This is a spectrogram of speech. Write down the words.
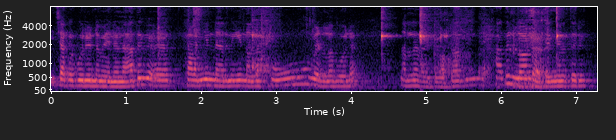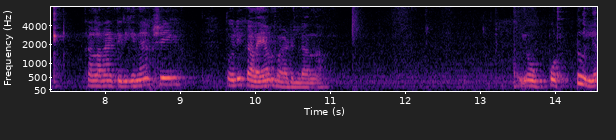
ഈ ചക്കക്കുരുവിന്റെ മേലുള്ള അത് കളഞ്ഞിട്ടുണ്ടായിരുന്നെങ്കിൽ നല്ല പൂ വെള്ള പോലെ നല്ലതായിട്ട് കിട്ടും. അതിന്റെ അതുള്ളതുകൊണ്ടാട്ടോ ഇങ്ങനത്തെ ഒരു കളറായിട്ടിരിക്കുന്നത് പക്ഷേ ഈ തൊലി കളയാൻ പാടില്ല എന്നാ ഈ ഉപ്പൊട്ടുമില്ല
